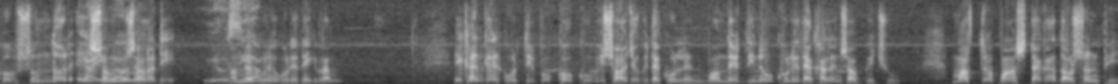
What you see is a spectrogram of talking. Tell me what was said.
খুব সুন্দর এই সংগ্রহশালাটি আমরা ঘুরে ঘুরে দেখলাম। এখানকার কর্তৃপক্ষ খুবই সহযোগিতা করলেন। বন্ধের দিনেও খুলে দেখালেন সব কিছু মাত্র পাঁচ টাকা দর্শন ফি।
